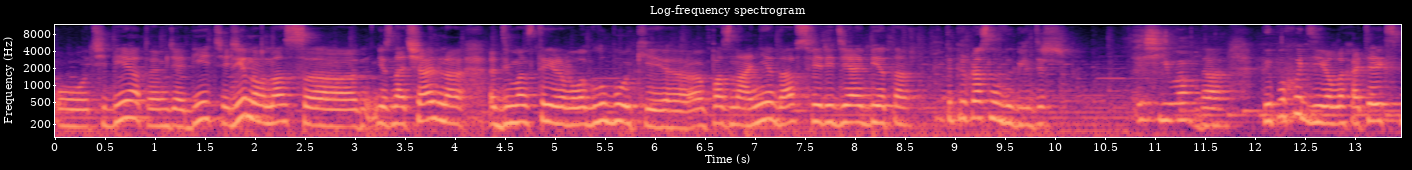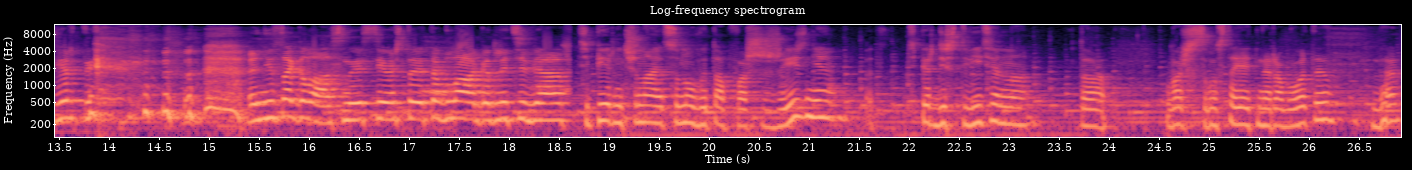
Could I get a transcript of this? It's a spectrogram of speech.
о тебе, о твоем диабете. Дина у нас э, изначально демонстрировала глубокие э, познания да, в сфере диабета. Ты прекрасно выглядишь. Спасибо. Да. Ты похудела, хотя эксперты не согласны с тем, что это благо для тебя. Теперь начинается новый этап вашей жизни. Теперь действительно это ваша самостоятельная работа. Да?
